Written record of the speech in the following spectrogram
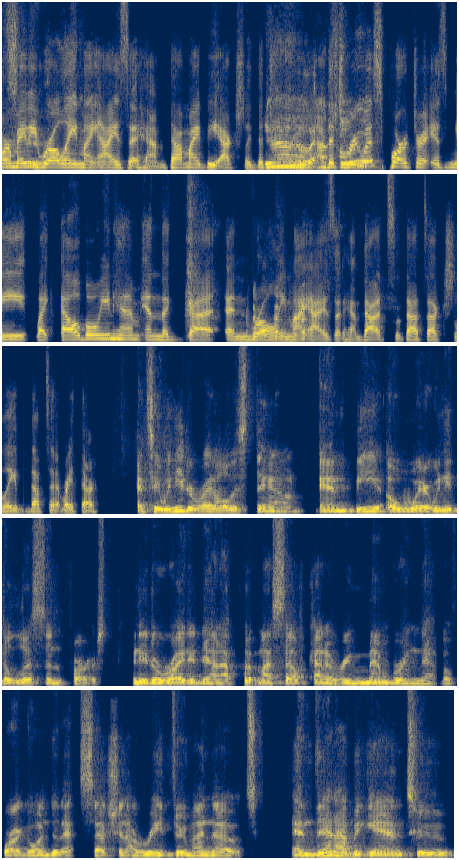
or maybe rolling my eyes at him. That might be actually the yeah, true, the truest portrait is me like elbowing him in the gut and rolling my eyes at him. That's that's actually that's it right there and see, we need to write all this down and be aware. We need to listen first. We need to write it down. I put myself kind of remembering that before I go into that session. I read through my notes. And then I began to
